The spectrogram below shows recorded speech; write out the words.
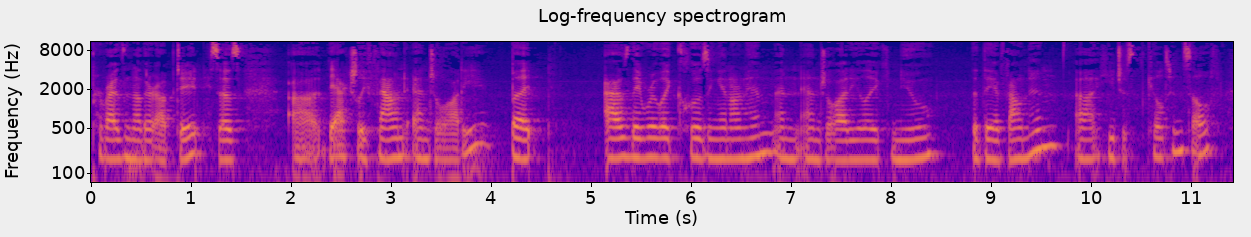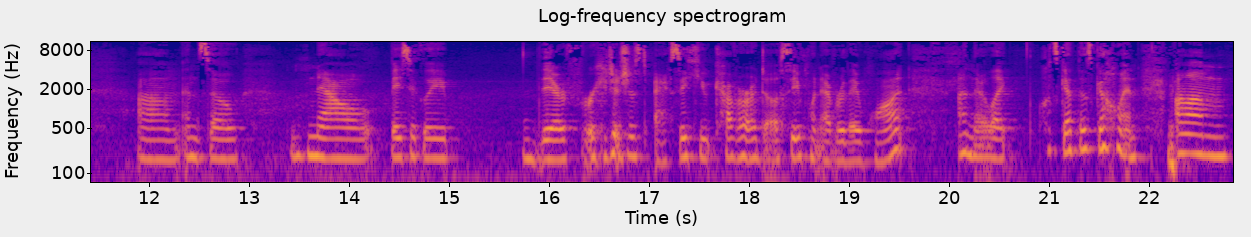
provides another update. He says, uh, they actually found Angelotti, but as they were like closing in on him and Angelotti like knew that they had found him, uh, he just killed himself. Um, and so now basically they're free to just execute Cavaradossi whenever they want. And they're like, let's get this going. um,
